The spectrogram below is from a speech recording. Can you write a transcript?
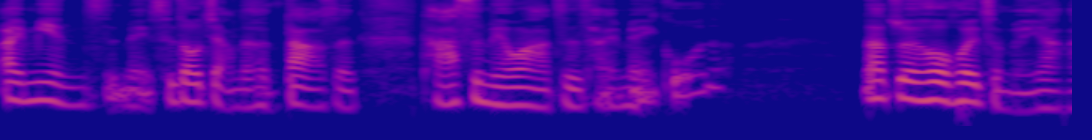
爱面子，每次都讲的很大声，他是没有办法制裁美国的。那最后会怎么样？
